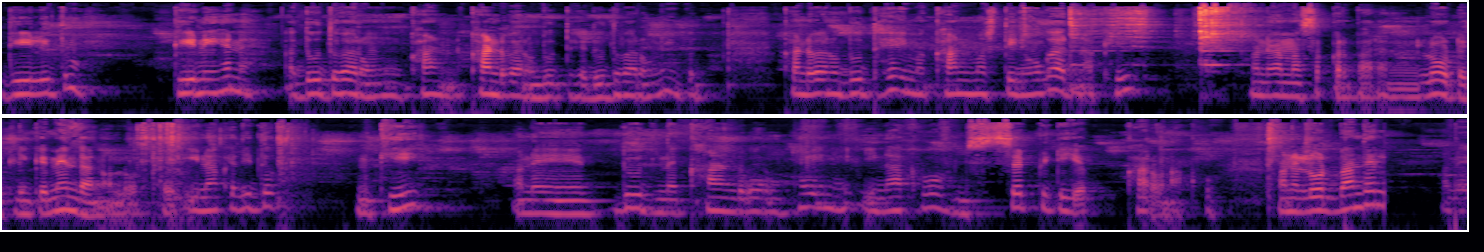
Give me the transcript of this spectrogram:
ઘી લીધું. ઘીની હે ને, આ દૂધવાળું ખાંડ, ખાંડવાળું દૂધ છે દૂધવાળું નહીં ખાંડવાનું દૂધ છે એમાં ખાંડ મસ્તીને ઓગાળ નાખી. અને આમાં શક્કરપારાનો લોટ એટલે કે મેંદાનો લોટ હોય એ નાખી દીધો. ઘી. અને દૂધને ખાંડ વાળું હોય ને એ નાખવો અને સેપીટી ખારો નાખવો. અને લોટ બાંધેલો. અને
